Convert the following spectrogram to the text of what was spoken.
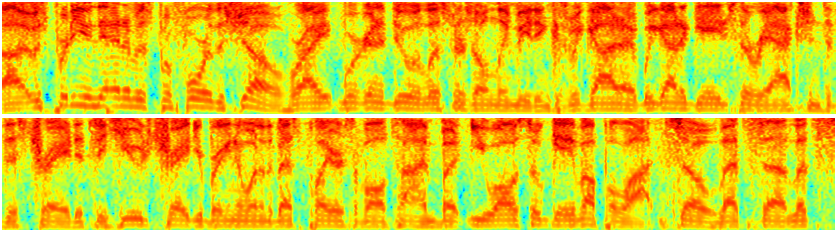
Uh, it was pretty unanimous before the show, right? We're going to do a listeners only meeting because we got to we got to gauge the reaction to this trade. It's a huge trade. You're bringing in one of the best players of all time, but you also gave up a lot. So let's uh, let's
